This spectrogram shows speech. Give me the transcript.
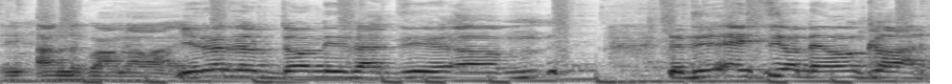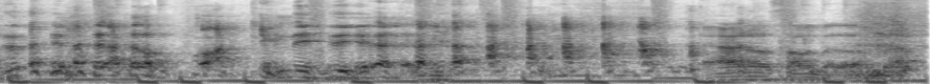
the underground artists, You know them donnies that do um they do AC on their own card. Fucking idiot. I someone that does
